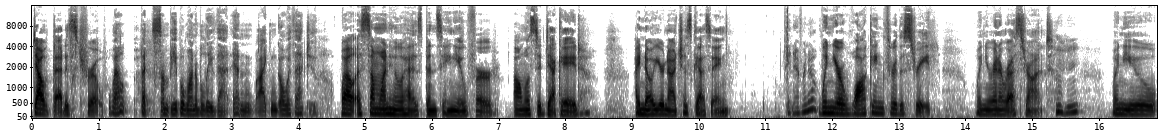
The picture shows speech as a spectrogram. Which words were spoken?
doubt that is true. Well, but some people want to believe that, and I can go with that too. Well, as someone who has been seeing you for almost a decade, I know you're not just guessing. You never know. When you're walking through the street, when you're in a restaurant, mm-hmm. when you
